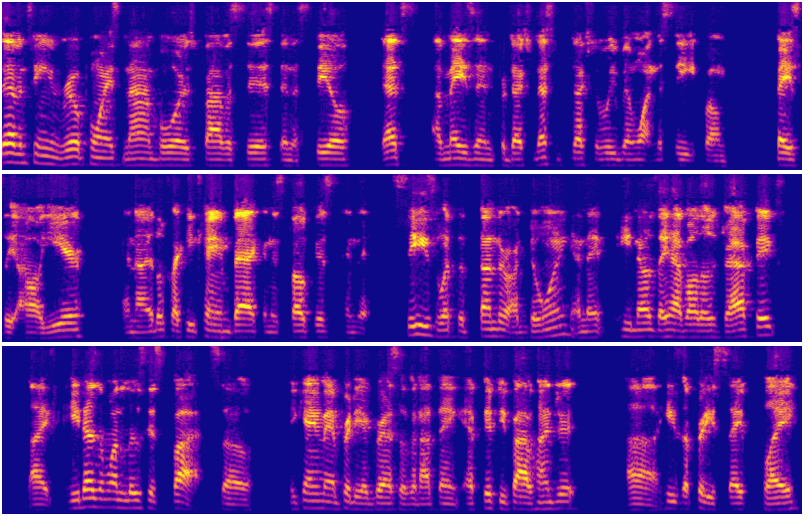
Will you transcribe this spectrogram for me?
17 real points, nine boards, five assists, and a steal. That's amazing production. That's the production we've been wanting to see from Bazley all year. And uh, it looks like he came back and is focused and sees what the Thunder are doing, and they, he knows they have all those draft picks. Like he doesn't want to lose his spot, so he came in pretty aggressive. And I think at 5,500, uh, he's a pretty safe play.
